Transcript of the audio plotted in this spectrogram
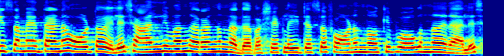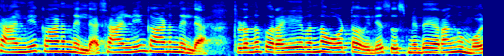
ഈ സമയത്താണ് ഓട്ടോയിൽ ശാലിനി വന്ന് ഇറങ്ങുന്നത്. പക്ഷേ ക്ലീറ്റസ് ഫോണും നോക്കി പോകുന്നതിനാൽ ശാലിനിയെ കാണുന്നില്ല. ശാലിനിയും കാണുന്നില്ല. തുടർന്ന് പുറകെ വന്ന ഓട്ടോയിൽ സുസ്മിത ഇറങ്ങുമ്പോൾ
